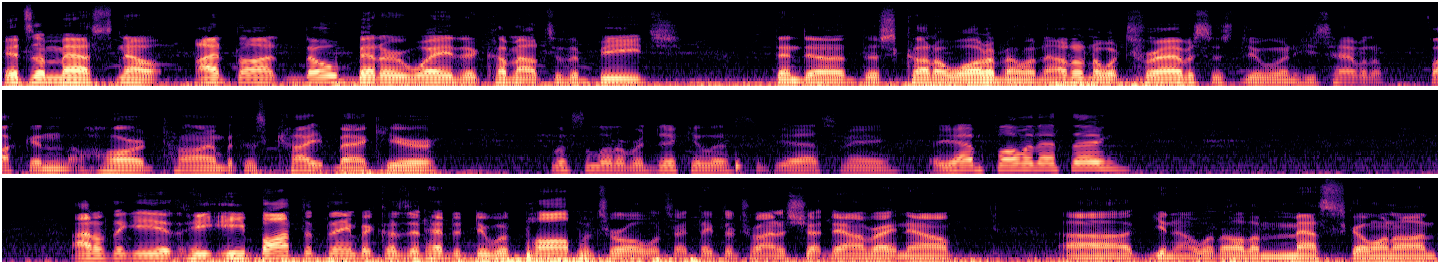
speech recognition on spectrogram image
it's a mess. Now, I thought no better way to come out to the beach than to just cut a watermelon. Now, I don't know what Travis is doing. He's having a fucking hard time with this kite back here. Looks a little ridiculous, if you ask me. Are you having fun with that thing? I don't think he is. He, he bought the thing because it had to do with Paw Patrol, which I think they're trying to shut down right now. Uh, you know, with all the mess going on.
